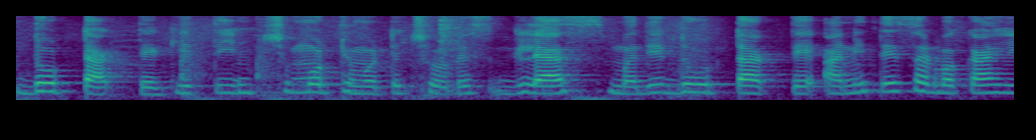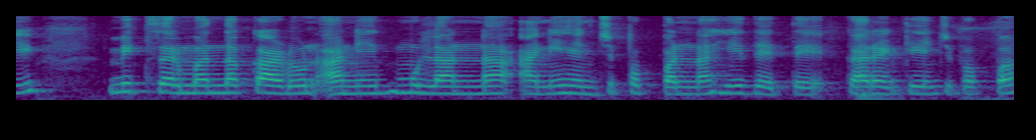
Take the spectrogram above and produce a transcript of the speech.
दूध टाकते की तीन छ- मोठे मोठे छोटे ग्लासमध्ये दूध टाकते. आणि ते सर्व काही मिक्सरमधनं काढून आणि मुलांना आणि ह्यांच्या पप्पांनाही देते. कारण की ह्यांचे पप्पा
